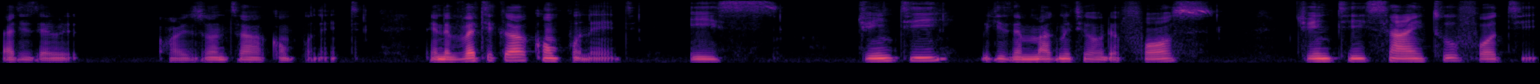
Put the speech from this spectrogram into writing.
That is the horizontal component. Then the vertical component is 20, which is the magnitude of the force, 20 sine 240,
